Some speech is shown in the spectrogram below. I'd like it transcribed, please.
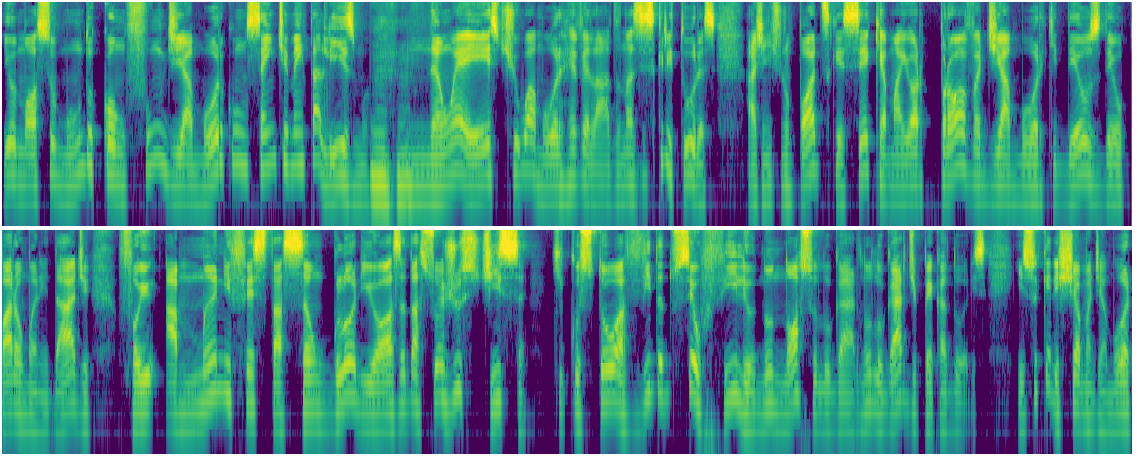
e o nosso mundo confunde amor com sentimentalismo. Uhum. Não é este o amor revelado nas Escrituras. A gente não pode esquecer que a maior prova de amor que Deus deu para a humanidade foi a manifestação gloriosa da sua justiça, que custou a vida do seu filho no nosso lugar, no lugar de pecadores. Isso que ele chama de amor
